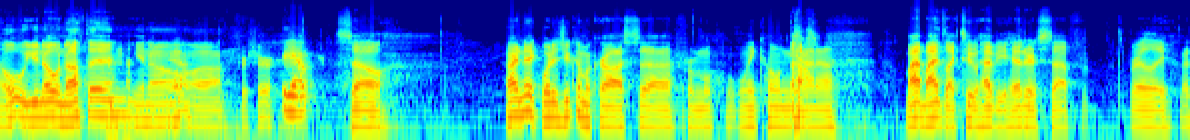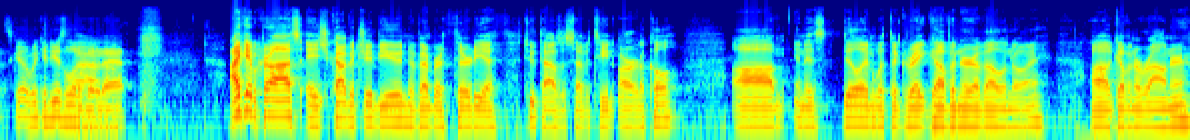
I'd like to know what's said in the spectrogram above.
Oh, you know nothing. You know. Yeah. Uh, For sure. Yeah. so All right, Nick, what did you come across uh, from Lincolniana? my mine's like two heavy hitter stuff. Really. That's good. We could use a little bit of know. that. I came across a Chicago Tribune November 30th, 2017 article, um, and it's dealing with the great governor of Illinois, uh, Governor Rauner.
